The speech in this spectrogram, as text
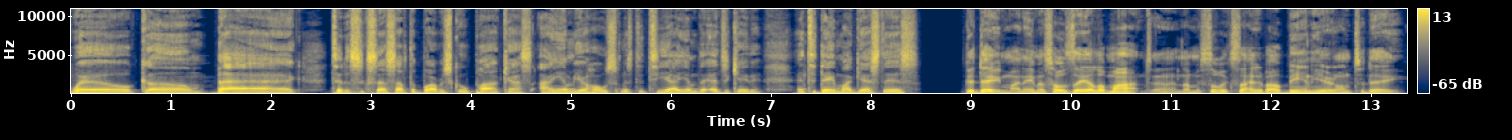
Welcome back to the Success After Barber School podcast. I am your host, Mr. T. I am the educator. And today my guest is. Good day. My name is Hosea Lamont, and I'm so excited about being here on today.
